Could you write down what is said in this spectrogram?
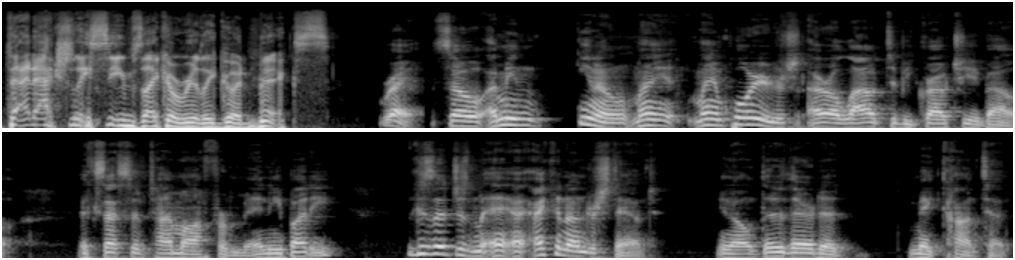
that actually seems like a really good mix. Right. So I mean, you know, my my employers are allowed to be grouchy about excessive time off from anybody because that just I, I can understand. You know, they're there to make content.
